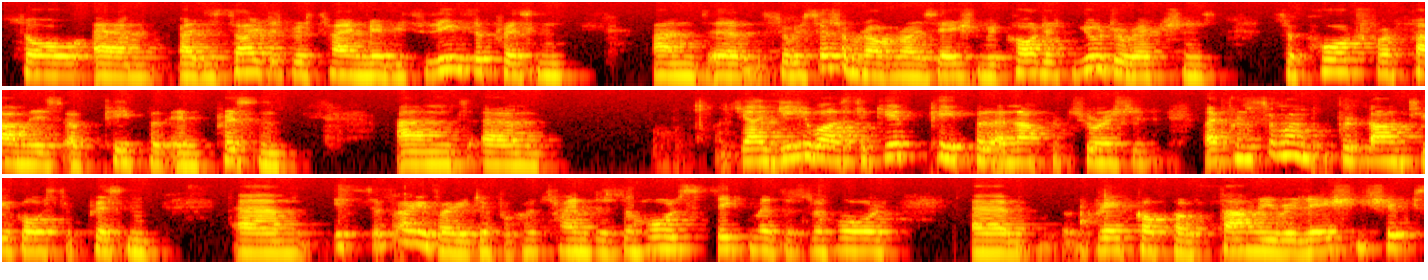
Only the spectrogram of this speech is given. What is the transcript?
So um, I decided it was time maybe to leave the prison. And uh, so we set up an organization. We called it New Directions Support for Families of People in Prison. And um, the idea was to give people an opportunity. Like when someone voluntarily goes to prison, um, it's a very, very difficult time. There's a whole stigma, there's a whole um, breakup of family relationships.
